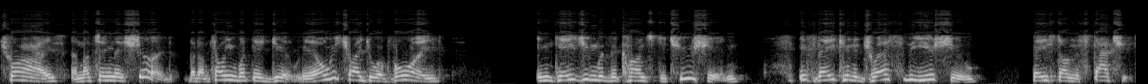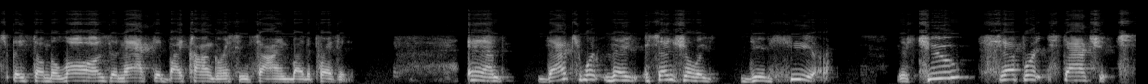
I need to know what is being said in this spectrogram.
tries, I'm not saying they should, but I'm telling you what they do. They always try to avoid engaging with the Constitution if they can address the issue based on the statutes, based on the laws enacted by Congress and signed by the President. And that's what they essentially did here. There's two separate statutes.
